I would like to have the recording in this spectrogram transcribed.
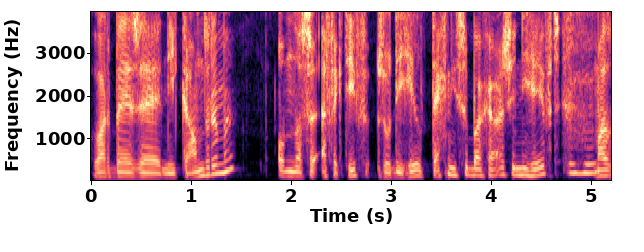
waarbij zij niet kan drummen omdat ze effectief zo die heel technische bagage niet heeft. Maar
